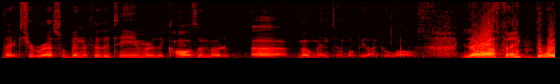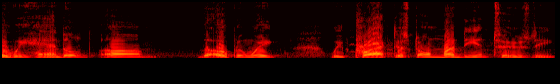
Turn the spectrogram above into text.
the extra rest will benefit the team, or the cause of uh, momentum will be like a loss? You know, I think the way we handled um, the open week, we practiced on Monday and Tuesday,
